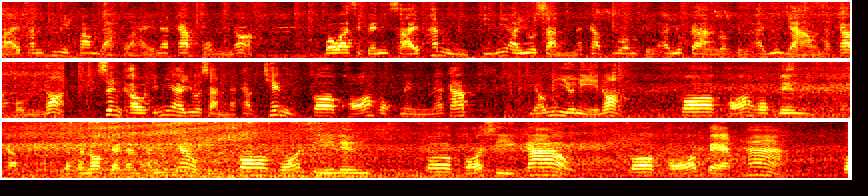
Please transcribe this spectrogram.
สายพันธุ์ที่มีความหลากหลายนะครับ ผมนี่เนาะ บว่าสิเป็นสายพันธุ์ที่มีอายุสั้นนะครับรวมถึงอายุกลางรวมถึงอายุยาวนะครับผมนี่เนาะซึ่งเขาที่มีอายุสั้นนะครับ เช่นกขอ61นะครับเดี๋ยวมีอยู่นี่เนาะกขอ61นะครับแล้วก็นอกจากนั้นอายุยาถึงกขอ41กขอ49กขอ85ก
